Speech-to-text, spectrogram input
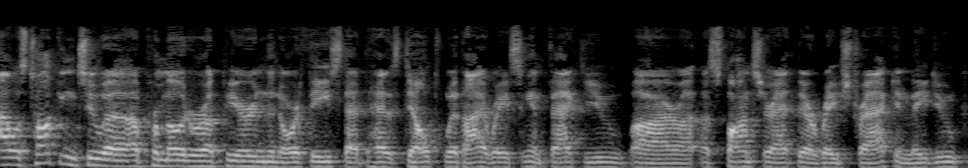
I was talking to a, a, promoter up here in the Northeast that has dealt with iRacing. In fact, you are a sponsor at their racetrack, and they do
